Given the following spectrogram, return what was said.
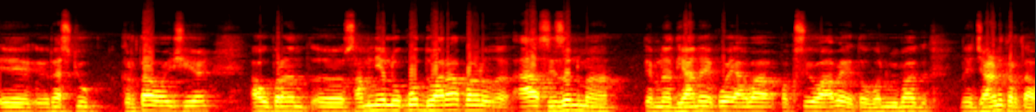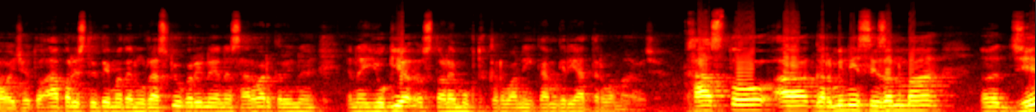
એ રેસ્ક્યુ કરતા હોય છીએ આ ઉપરાંત સામાન્ય લોકો દ્વારા પણ આ સિઝનમાં તેમના ધ્યાને કોઈ આવા પક્ષીઓ આવે તો વન વિભાગને જાણ કરતા હોય છે. તો આ પરિસ્થિતિમાં તેનું રેસ્ક્યુ કરીને એને સારવાર કરીને એને યોગ્ય સ્થળે મુક્ત કરવાની કામગીરી હાથ ધરવામાં આવે છે. ખાસ તો આ ગરમીની સિઝનમાં જે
